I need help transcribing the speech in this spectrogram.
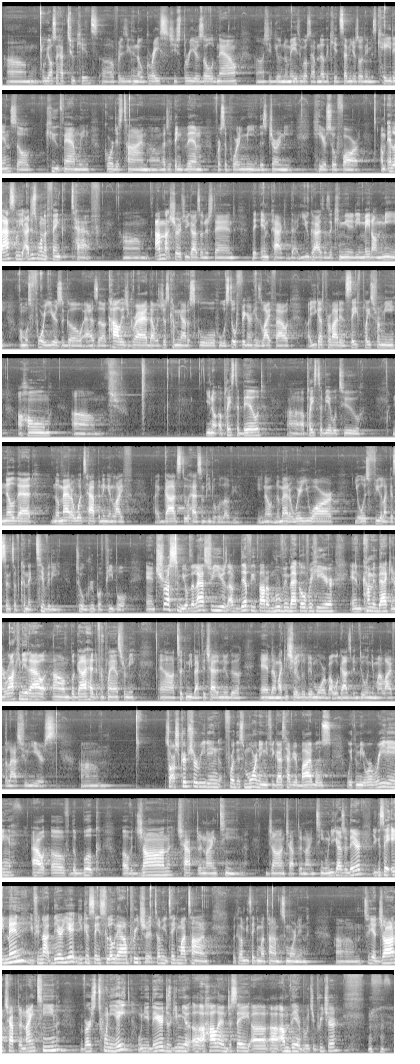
Um, we also have two kids. Uh, for those of you who know Grace, she's three years old now. Uh, she's doing amazing. We also have another kid, seven years old, name is Caden. So cute family, gorgeous time. Um, I just thank them for supporting me in this journey here so far. Um, and lastly, I just want to thank TAF. Um, I'm not sure if you guys understand the impact that you guys as a community made on me almost four years ago as a college grad that was just coming out of school who was still figuring his life out. Uh, you guys provided a safe place for me, a home, um, you know, a place to build, uh, a place to be able to know that no matter what's happening in life, like God still has some people who love you. You know, no matter where you are, you always feel like a sense of connectivity to a group of people. And trust me, over the last few years, I've definitely thought of moving back over here and coming back and rocking it out. Um, but God had different plans for me and uh, took me back to Chattanooga. And um, I can share a little bit more about what God's been doing in my life the last few years. Um, so, our scripture reading for this morning, if you guys have your Bibles with me, we're reading out of the book of John, chapter 19. John chapter 19. When you guys are there, you can say amen. If you're not there yet, you can say slow down, preacher. Tell me to take my time because I'm going to be taking my time this morning. Um, so, yeah, John chapter 19, verse 28. When you're there, just give me a, a holler and just say, uh, uh, I'm there, with your preacher.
